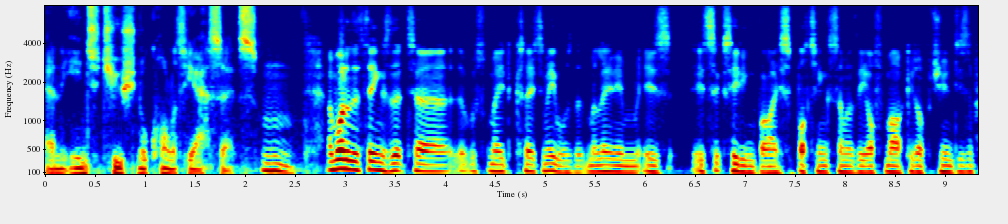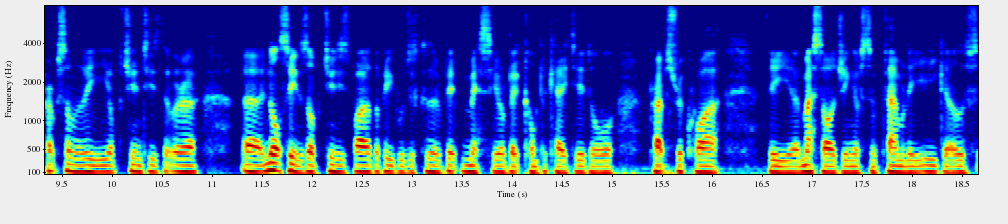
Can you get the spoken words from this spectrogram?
and institutional quality assets. Mm. And one of the things that, uh, that was made clear to me was that Millenium is is succeeding by spotting some of the off-market opportunities and perhaps some of the opportunities that were uh, uh, not seen as opportunities by other people just because they're a bit messy or a bit complicated or perhaps require the uh, massaging of some family egos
